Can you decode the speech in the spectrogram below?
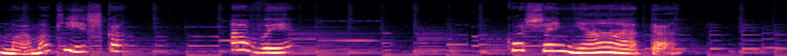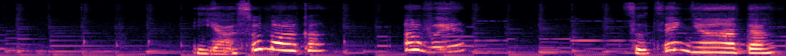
мама кішка. А ви? Кошенята. Я собака, а ви цуценята.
